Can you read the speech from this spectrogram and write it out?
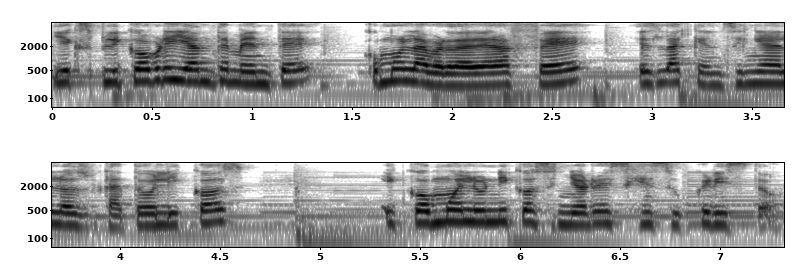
Y explicó brillantemente cómo la verdadera fe es la que enseñan los católicos y cómo el único Señor es Jesucristo,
